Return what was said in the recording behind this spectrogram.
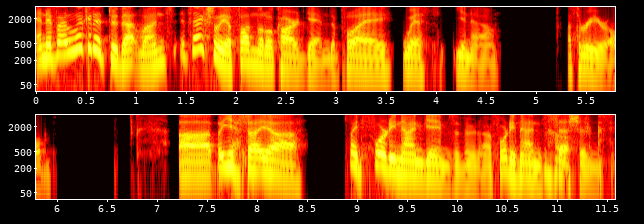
And if I look at it through that lens, it's actually a fun little card game to play with, you know, a three year old. Uh, but yes, I uh, played 49 games of Uno, 49 sessions.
